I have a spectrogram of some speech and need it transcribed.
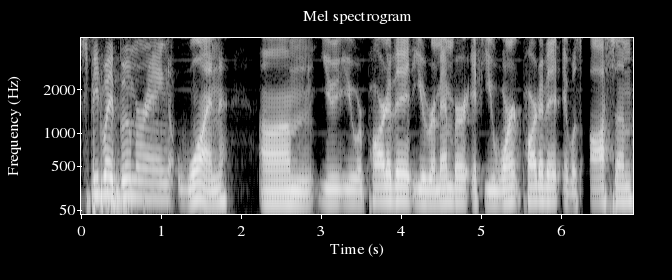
Speedway Boomerang 1 um you you were part of it. You remember if you weren't part of it, it was awesome.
